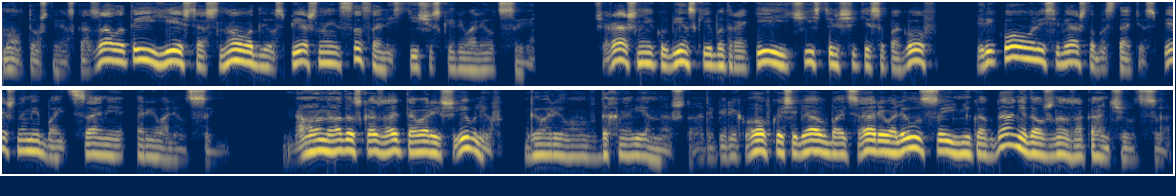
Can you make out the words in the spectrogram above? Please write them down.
Мол, то, что я сказал, это и есть основа для успешной социалистической революции. Вчерашние кубинские батраки и чистильщики сапогов перековывали себя, чтобы стать успешными бойцами революции. Но надо сказать, товарищ Ивлев, — говорил он вдохновенно, — что эта перековка себя в бойца революции никогда не должна заканчиваться.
